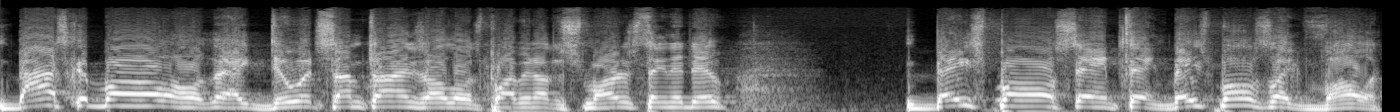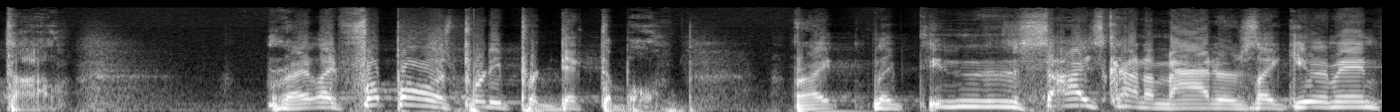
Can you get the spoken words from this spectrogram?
Basketball, oh, I do it sometimes, although it's probably not the smartest thing to do. Baseball, same thing. Baseball is like volatile, right? Like football is pretty predictable, right? Like the size kind of matters. Like you know what I mean?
